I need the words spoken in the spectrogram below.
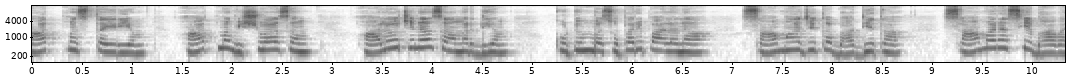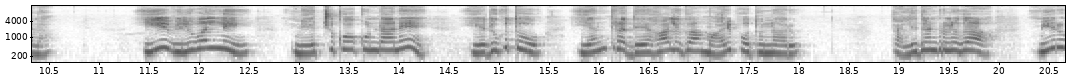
ఆత్మస్థైర్యం ఆత్మవిశ్వాసం ఆలోచన సామర్థ్యం కుటుంబ సుపరిపాలన సామాజిక బాధ్యత సామరస్య భావన ఈ విలువల్ని నేర్చుకోకుండానే ఎదుగుతూ యంత్ర దేహాలుగా మారిపోతున్నారు. తల్లిదండ్రులుగా మీరు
